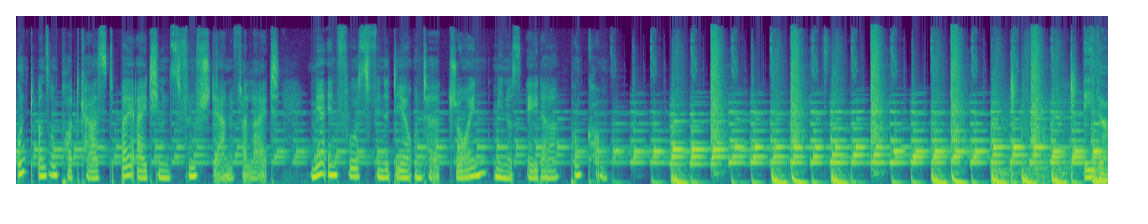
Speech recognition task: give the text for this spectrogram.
und unserem Podcast bei iTunes 5 Sterne verleiht. Mehr Infos findet ihr unter join-ada.com. Ada.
